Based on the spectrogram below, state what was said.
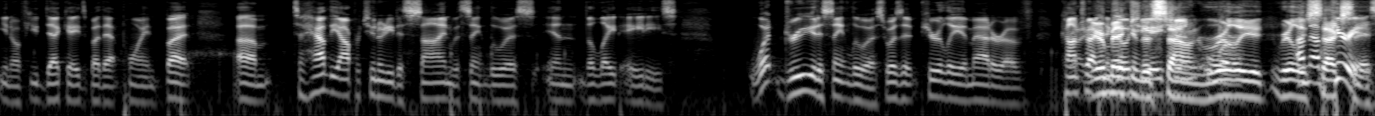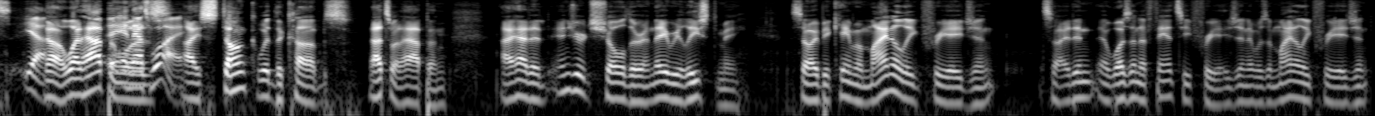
you know a few decades by that point. But um, to have the opportunity to sign with St. Louis in the late '80s, what drew you to St. Louis? Was it purely a matter of contract You're making this sound or- really, really I'm, I'm sexy. curious. Yeah. No, what happened And was that's why. I stunk with the Cubs. That's what happened. I had an injured shoulder, and they released me, so I became a minor league free agent. So I didn't. It wasn't a fancy free agent. It was a minor league free agent,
